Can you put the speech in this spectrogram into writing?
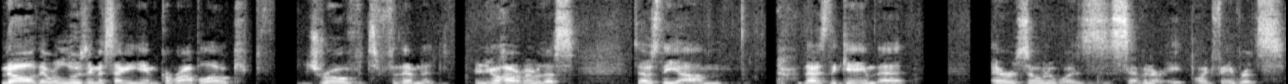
No, they were losing the second game. Garoppolo drove for them to. You know how I remember this? That was the um, that was the game that Arizona was seven or eight point favorites,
